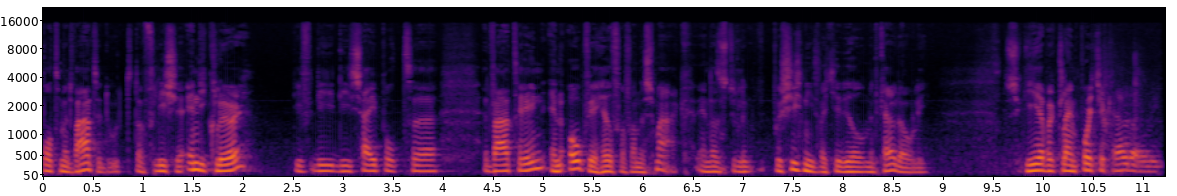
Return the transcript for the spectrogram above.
pot met water doet, dan verlies je en die kleur, die, die, die zijpelt eh, het water in, en ook weer heel veel van de smaak. En dat is natuurlijk precies niet wat je wil met kruidenolie. Dus hier heb ik een klein potje kruidenolie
